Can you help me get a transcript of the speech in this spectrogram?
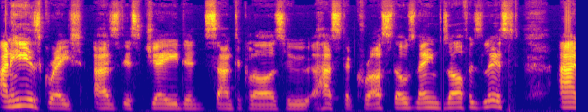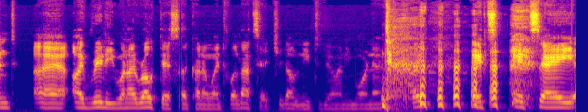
And he is great as this jaded Santa Claus who has to cross those names off his list. And uh, I really, when I wrote this, I kind of went, "Well, that's it. You don't need to do any more now." it's it's a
